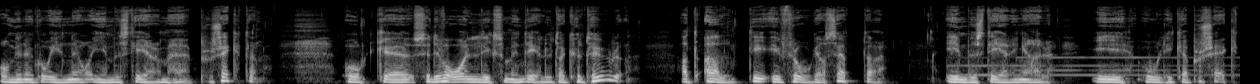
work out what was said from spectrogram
Om vi nu går in och investerar i de här projekten. Och, eh, så det var liksom en del utav kulturen. Att alltid ifrågasätta investeringar i olika projekt.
